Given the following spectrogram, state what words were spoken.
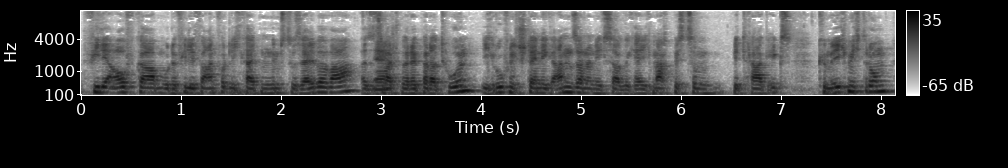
viele Aufgaben oder viele Verantwortlichkeiten nimmst du selber wahr. Also ja. zum Beispiel Reparaturen. Ich rufe nicht ständig an, sondern ich sage, okay, ich mache bis zum Betrag X, kümmere ich mich drum.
